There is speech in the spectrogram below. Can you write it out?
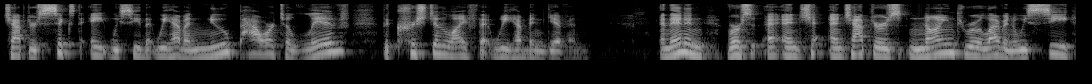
chapters 6 to 8, we see that we have a new power to live the Christian life that we have been given. And then in verse and, and chapters 9 through 11, we see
